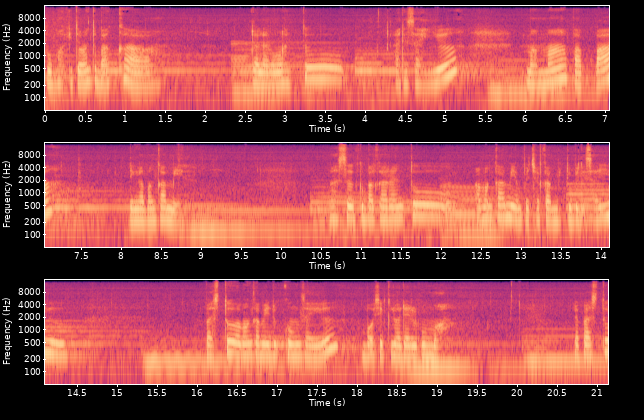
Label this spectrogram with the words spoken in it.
rumah kita orang terbakar. Dalam rumah tu ada saya, mama, papa dengan abang Kamil. Masa kebakaran tu, abang Kamil yang pecahkan pintu bilik saya. Lepas tu abang Kamil dukung saya, bawa saya keluar dari rumah. Lepas tu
